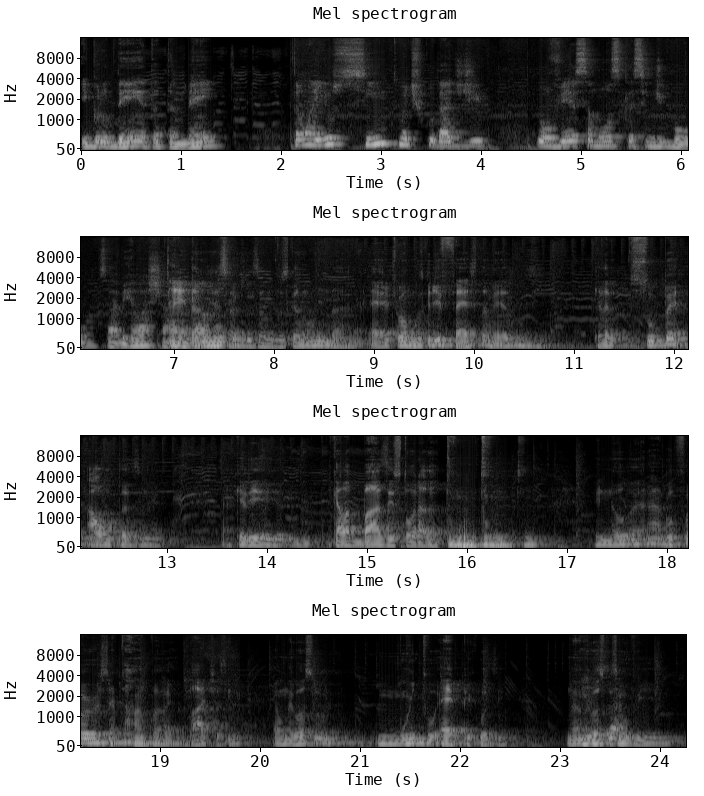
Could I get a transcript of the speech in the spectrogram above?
e grudenta também. Então aí eu sinto uma dificuldade de ouvir essa música assim de boa, sabe? Relaxar. É, Aquela não, essa, música que- essa música não dá. né? É tipo uma música de festa mesmo. assim. Que ela é super alta, assim, né? Aquele, aquela base estourada. Tum, tum, tum. You know where I go first. É, pam, pam, é, bate, assim. É um negócio muito épico, assim. Não é um negócio pra você Exato. ouvir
